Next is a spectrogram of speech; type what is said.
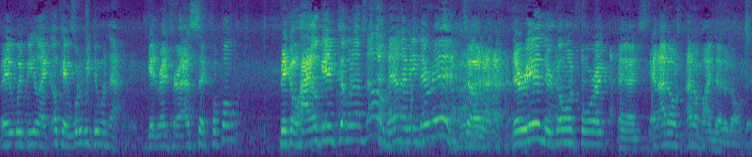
it would be like, okay, what are we doing now? Getting ready for Aztec football? Big Ohio game coming up? No, man. I mean, they're in. So they're in. They're going for it, and and I don't I don't mind that at all, Dave.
